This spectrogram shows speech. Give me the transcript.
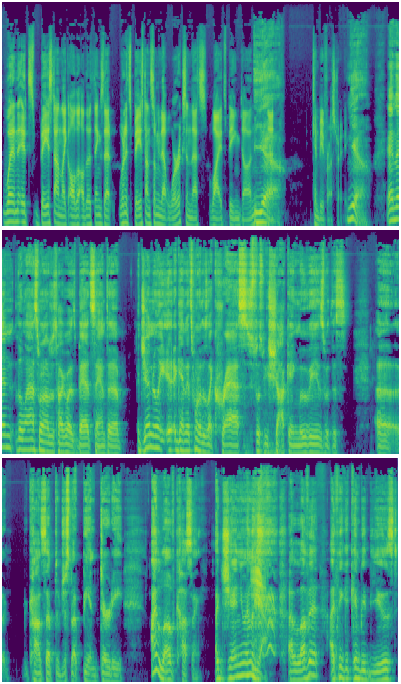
when it's based on like all the other things that when it's based on something that works and that's why it's being done yeah that can be frustrating Yeah. And then the last one I'll just talk about is Bad Santa. Generally, again, it's one of those like crass, supposed to be shocking movies with this uh, concept of just about being dirty. I love cussing. I genuinely, Yeah. I love it. I think it can be used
